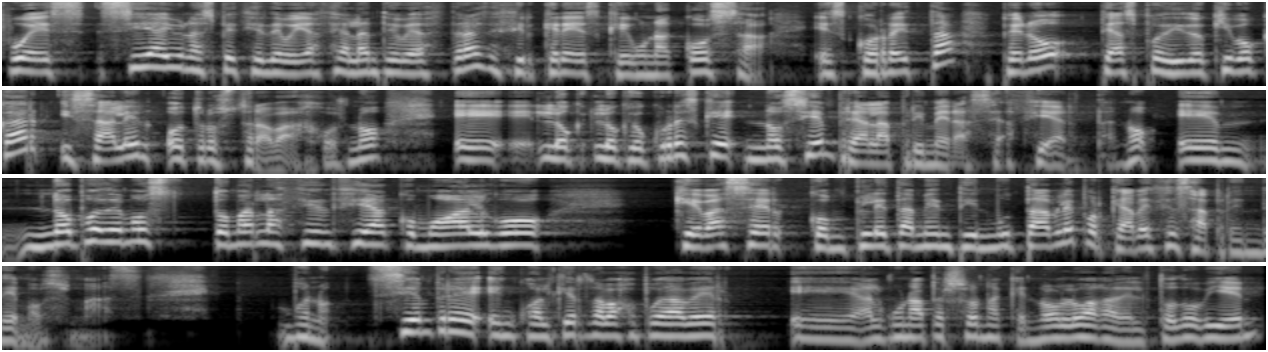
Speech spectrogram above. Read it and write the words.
pues sí hay una especie de voy hacia adelante y voy hacia atrás, es decir, crees que una cosa es correcta, pero te has podido equivocar y salen otros trabajos. ¿no? Eh, lo, que ocurre es que no siempre a la primera se acierta. ¿no? Em, no podemos tomar la ciencia como algo que va a ser completamente inmutable porque a veces aprendemos más. Bueno, siempre en cualquier trabajo puede haber eh, alguna persona que no lo haga del todo bien,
